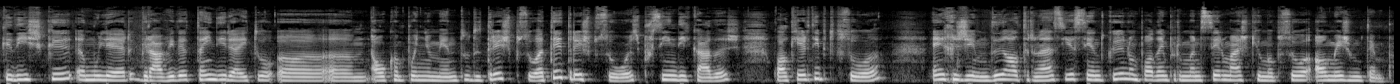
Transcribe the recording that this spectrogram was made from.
que diz que a mulher grávida tem direito uh, uh, ao acompanhamento de três pessoas, até três pessoas, por si indicadas, qualquer tipo de pessoa, em regime de alternância, sendo que não podem permanecer mais que uma pessoa ao mesmo tempo.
